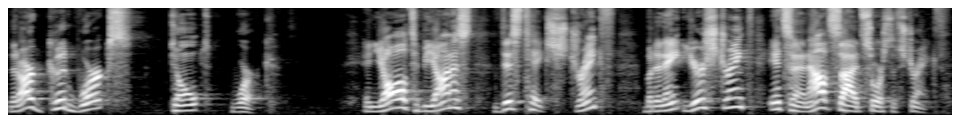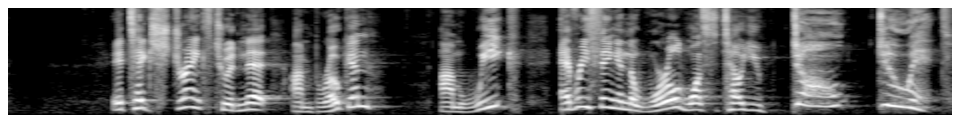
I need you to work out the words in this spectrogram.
that our good works don't work. And y'all, to be honest, this takes strength, but it ain't your strength, it's an outside source of strength. It takes strength to admit I'm broken, I'm weak. Everything in the world wants to tell you, don't do it.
